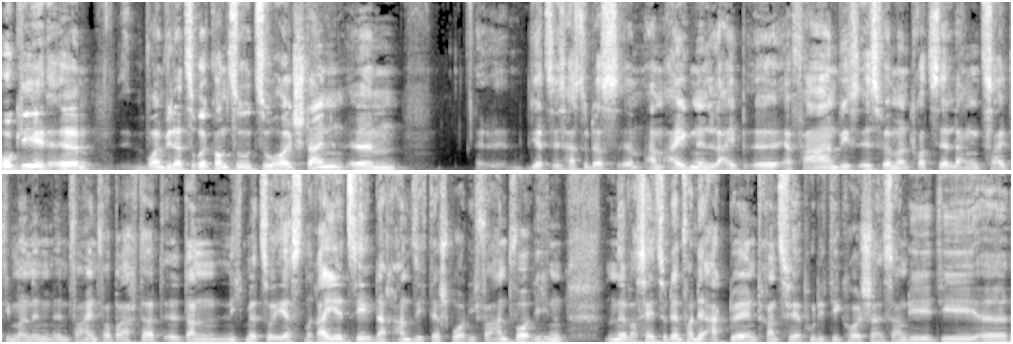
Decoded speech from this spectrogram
okay, ähm, wollen wieder zurückkommen zu, zu Holstein. Ähm, jetzt ist, hast du das ähm, am eigenen Leib äh, erfahren, wie es ist, wenn man trotz der langen Zeit, die man im, im Verein verbracht hat, äh, dann nicht mehr zur ersten Reihe zählt, nach Ansicht der sportlich Verantwortlichen. Äh, was hältst du denn von der aktuellen Transferpolitik Holsteins? Haben die, die äh,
